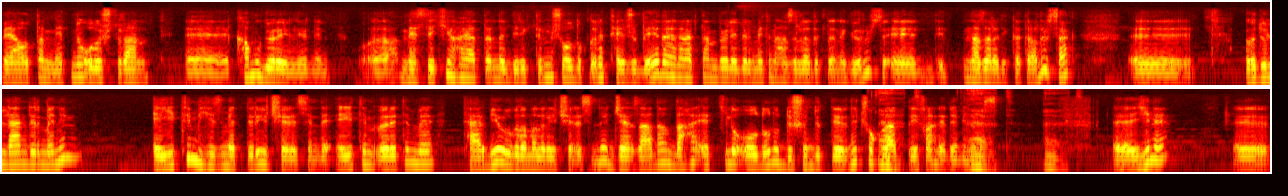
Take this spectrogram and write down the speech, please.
veyahut da metni oluşturan e, kamu görevlilerinin e, mesleki hayatlarında biriktirmiş oldukları tecrübeye dayanaraktan böyle bir metin hazırladıklarını görürse, e, nazara dikkate alırsak, e, ödüllendirmenin eğitim hizmetleri içerisinde, eğitim, öğretim ve terbiye uygulamaları içerisinde cezadan daha etkili olduğunu düşündüklerini çok evet. rahatlıkla ifade edebiliriz. Evet. evet. Ee, yine e,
